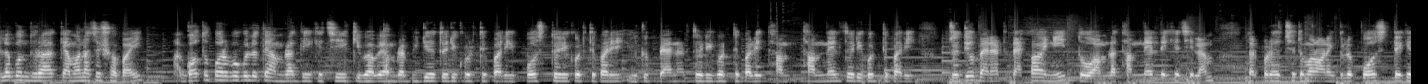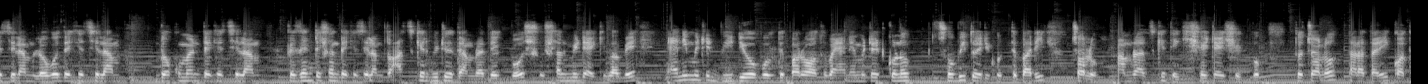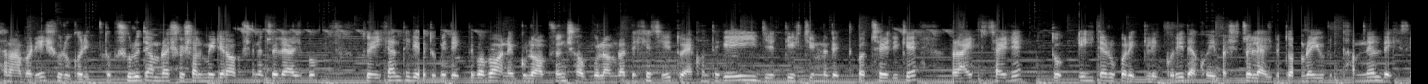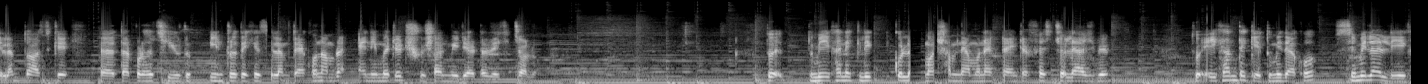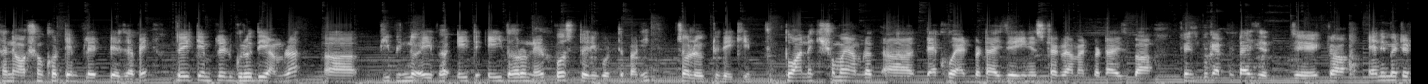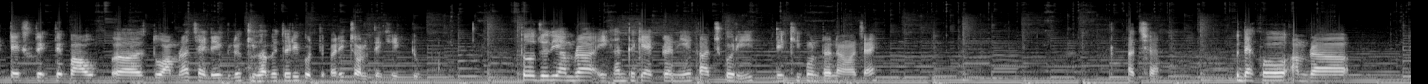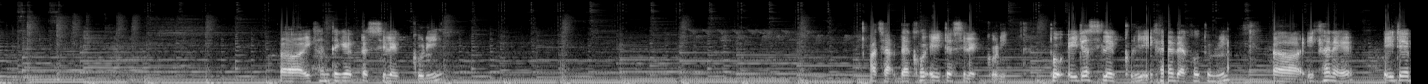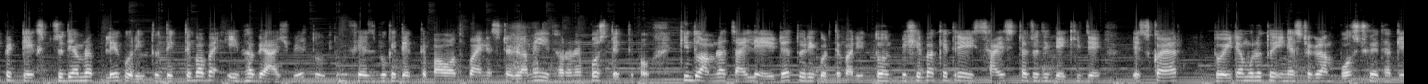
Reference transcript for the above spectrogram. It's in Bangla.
হ্যালো বন্ধুরা, কেমন আছে সবাই? গত পর্বগুলোতে আমরা দেখেছি কীভাবে আমরা ভিডিও তৈরি করতে পারি, পোস্ট তৈরি করতে পারি, ইউটিউব ব্যানার তৈরি করতে পারি থামনেল তৈরি করতে পারি। যদিও ব্যানারটা দেখা হয়নি, তো আমরা থামনেল দেখেছিলাম। তারপরে হচ্ছে তোমার অনেকগুলো পোস্ট দেখেছিলাম লোগো দেখেছিলাম ডকুমেন্ট দেখেছিলাম। প্রেজেন্টেশন দেখেছিলাম, তো আজকের ভিডিওতে আমরা দেখব সোশ্যাল মিডিয়ায় কীভাবে অ্যানিমেটেড ভিডিও বলতে পারো অথবা অ্যানিমেটেড কোনো ছবি তৈরি করতে পারি। চলো, আমরা আজকে দেখি, সেটাই শিখব। তো চলো, তাড়াতাড়ি কথা না বাড়িয়ে শুরু করি। তো শুরুতে আমরা সোশ্যাল মিডিয়া অপশনে চলে আসব। তো এইখান থেকে তুমি দেখতে পাবে অনেকগুলো অপশন সবগুলো আমরা দেখেছি। তো এখন থেকে এই যে তীর চিহ্ন দেখতে পাচ্ছ এদিকে রাইট সাইডে তো এইটার উপরে ক্লিক করি। দেখো, এই পাশে চলে আসবে। তো আমরা ইউটিউব থামনেল দেখেছিলাম। তো আজকে তারপরে হচ্ছে ইউটিউব ইন্ট্রো দেখেছিলাম। তো এখন আমরা অ্যানিমেটেড সোশ্যাল মিডিয়াটা দেখি, চলো। তো তুমি এখানে ক্লিক করলে তোমার সামনে এমন একটা ইন্টারফেস চলে আসবে। তো এইখান থেকে তুমি দেখো সিমিলারলি এখানে অসংখ্য টেমপ্লেট পেয়ে যাবে। তো এই টেমপ্লেটগুলো দিয়ে আমরা বিভিন্ন এই এই ধরনের পোস্ট তৈরি করতে পারি। চলো একটু দেখি। তো অনেক সময় আমরা দেখো অ্যাডভার্টাইজে ইনস্টাগ্রাম অ্যাডভার্টাইজ বা ফেসবুক অ্যাডভার্টাইজে যে একটা অ্যানিমেটেড টেক্সট দেখতে পাও তো আমরা চাইলে এগুলো কীভাবে তৈরি করতে পারি? চলো দেখি একটু। তো যদি আমরা এখান থেকে একটা নিয়ে কাজ করি, দেখি কোনটা নেওয়া যায়। আচ্ছা দেখো আমরা এখান থেকে একটা সিলেক্ট করি। আচ্ছা দেখো এইটা সিলেক্ট করি। তো এইটা সিলেক্ট করি, এখানে দেখো তুমি এখানে এই টাইপের টেক্সট যদি আমরা প্লে করি, তো দেখতে পাবা এইভাবে আসবে। তো তুমি ফেসবুকে দেখতে পাও অথবা ইনস্টাগ্রামে এই ধরনের পোস্ট দেখতে পাও। কিন্তু আমরা চাইলে এটা তৈরি করতে পারি। তো বেশিরভাগ ক্ষেত্রে এই সাইজটা যদি দেখি যে স্কোয়ার তো এটা মূলত ইনস্টাগ্রাম পোস্ট হয়ে থাকে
